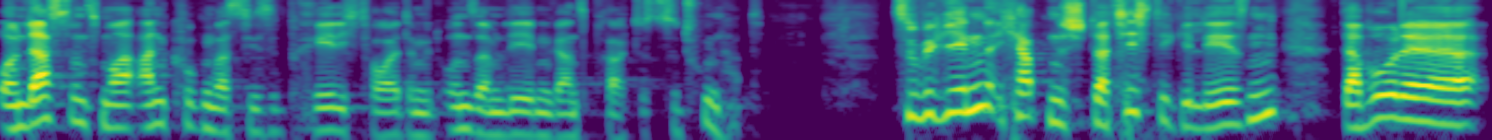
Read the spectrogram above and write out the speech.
Und lass uns mal angucken, was diese Predigt heute mit unserem Leben ganz praktisch zu tun hat. Zu Beginn, ich habe eine Statistik gelesen, da wurde,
